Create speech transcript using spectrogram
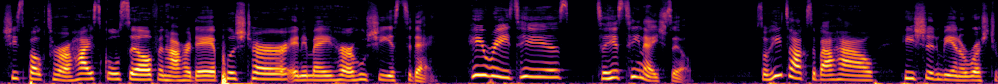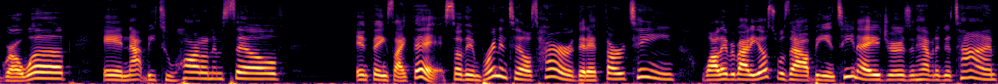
She spoke to her high school self and how her dad pushed her and it made her who she is today. He reads his to his teenage self. So he talks about how he shouldn't be in a rush to grow up and not be too hard on himself and things like that. So then Brennan tells her that at 13, while everybody else was out being teenagers and having a good time,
